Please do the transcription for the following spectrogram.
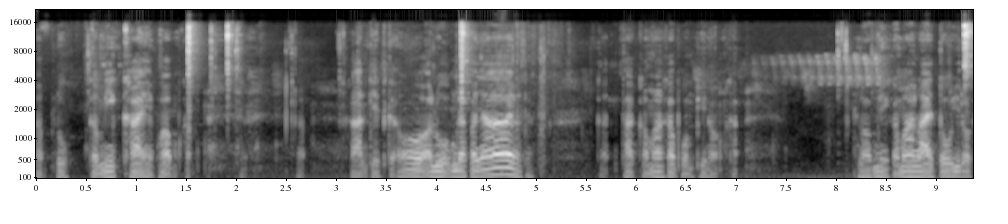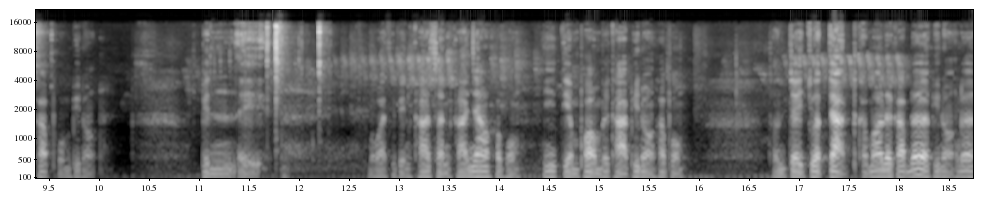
กับลูกกับมีคายให้พร้อมครับครับขานเฮ็ดก็โอ้ลูกมันได้พะยายก็ทักเข้ามาครับผมพี่น้องครับ รอบนี้ก็มาหลายโตอยู่แล้วครับ ผมพี่น้อง เป็นเอบอกว่าจะเป็นขาสันขาเน่าครับผม นี่เตรียมพร้อมไปถาพี่น้องครับ ผม สนใจจวดจัดเข้ามาเลยครับเด้อพี่น้องเด้อ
